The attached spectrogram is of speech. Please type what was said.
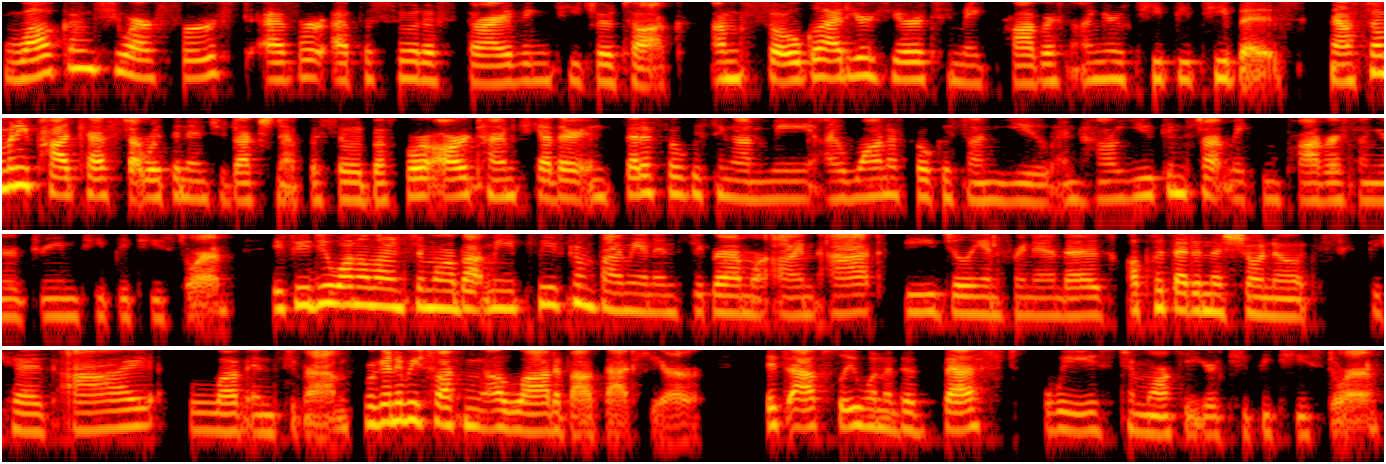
Welcome to our first ever episode of Thriving Teacher Talk. I'm so glad you're here to make progress on your TPT biz. Now, so many podcasts start with an introduction episode, but for our time together, instead of focusing on me, I want to focus on you and how you can start making progress on your dream TPT store. If you do want to learn some more about me, please come find me on Instagram where I'm at the Jillian Fernandez. I'll put that in the show notes because I love Instagram. We're going to be talking a lot about that here. It's absolutely one of the best ways to market your TPT store.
